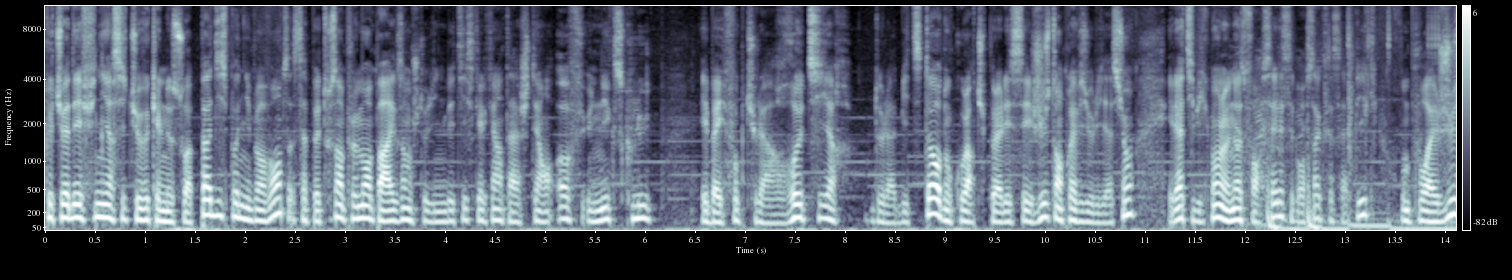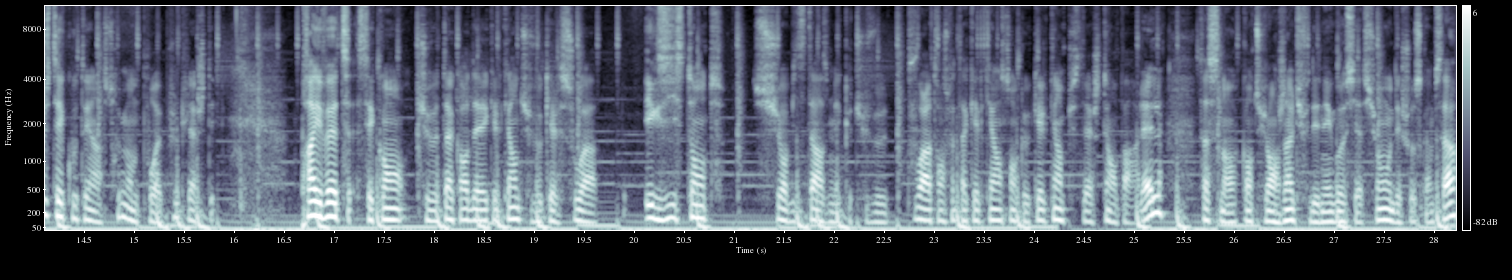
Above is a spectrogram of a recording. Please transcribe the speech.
que tu vas définir si tu veux qu'elles ne soient pas disponibles en vente. Ça peut être tout simplement, par exemple, je te dis une bêtise, quelqu'un t'a acheté en off une exclue, et eh ben il faut que tu la retires de la BitStore, donc ou alors tu peux la laisser juste en prévisualisation. Et là, typiquement, le Note for Sale, c'est pour ça que ça s'applique. On pourrait juste écouter l'instrument, on ne pourrait plus te l'acheter. Private, c'est quand tu veux t'accorder avec quelqu'un, tu veux qu'elle soit existante sur BeatStars mais que tu veux pouvoir la transmettre à quelqu'un sans que quelqu'un puisse l'acheter en parallèle. Ça c'est quand tu en général tu fais des négociations ou des choses comme ça.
